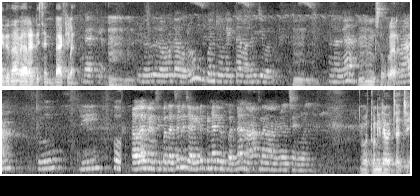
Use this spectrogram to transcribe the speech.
இதுதான் வேற டிசைன் பேக்கில் ம். இது வந்து ரவுண்டாக வரும். இது கொஞ்சம் லைட்டாக வளைஞ்சி வரும். ம். நல்லா ம் சூப்பராக இருக்கு. ஒன் டூ த்ரீ ஃபோர் அதான் ஃப்ரெண்ட்ஸ் இப்போ தச்சிருக்க ஜாக்கெட்டு பின்னாடி வந்து பார்த்தீங்கன்னா நாக்கில் நான் பாருங்க. ஓ துணியிலே வச்சாச்சு.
